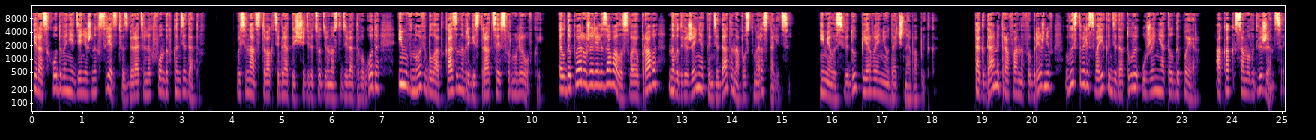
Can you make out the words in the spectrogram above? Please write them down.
и расходования денежных средств избирательных фондов кандидатов. 18 октября 1999 года им вновь было отказано в регистрации с формулировкой ЛДПР уже реализовала свое право на выдвижение кандидата на пост мэра столицы. Имелась в виду первая неудачная попытка. Тогда Митрофанов и Брежнев выставили свои кандидатуры уже не от ЛДПР, а как самовыдвиженцы,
